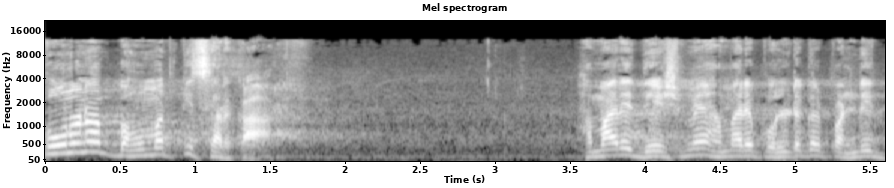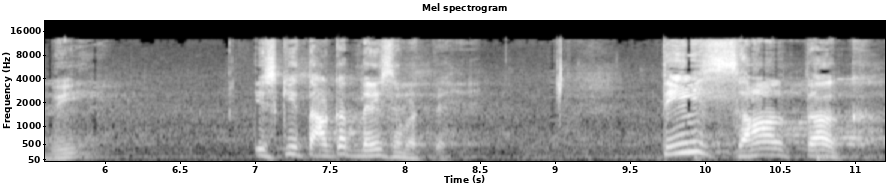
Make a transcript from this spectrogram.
पूर्ण बहुमत की सरकार हमारे देश में हमारे पॉलिटिकल पंडित भी इसकी ताकत नहीं समझते हैं। तीस साल तक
